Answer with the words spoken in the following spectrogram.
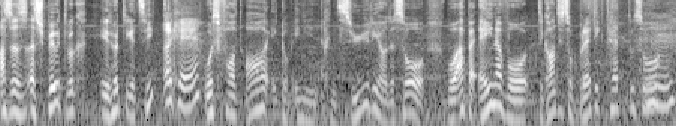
Also es, es spielt wirklich in der heutigen Zeit. Okay. Und es fällt an, ich glaube in, in Syrien oder so, wo eben einer, der die ganze Zeit so predigt hat und so, Mhm.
